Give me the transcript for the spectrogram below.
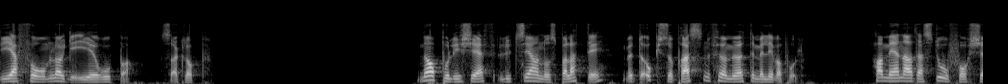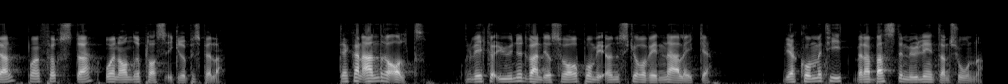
De er formlaget i Europa, sa Klopp. Napoli-sjef Luciano Spalletti møtte også pressen før møtet med Liverpool. Han mener at det er stor forskjell på en første- og en andreplass i gruppespillet. Det kan endre alt, og det virker unødvendig å svare på om vi ønsker å vinne eller ikke. Vi har kommet hit med de beste mulige intensjonene.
